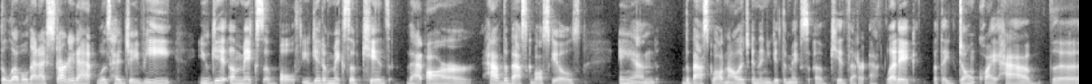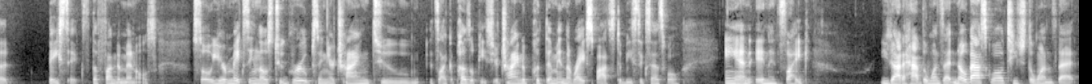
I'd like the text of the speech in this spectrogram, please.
the level that I started at was head JV, you get a mix of both. You get a mix of kids that are have the basketball skills and the basketball knowledge and then you get the mix of kids that are athletic but they don't quite have the basics, the fundamentals. So you're mixing those two groups and you're trying to it's like a puzzle piece. You're trying to put them in the right spots to be successful. And and it's like you got to have the ones that know basketball teach the ones that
